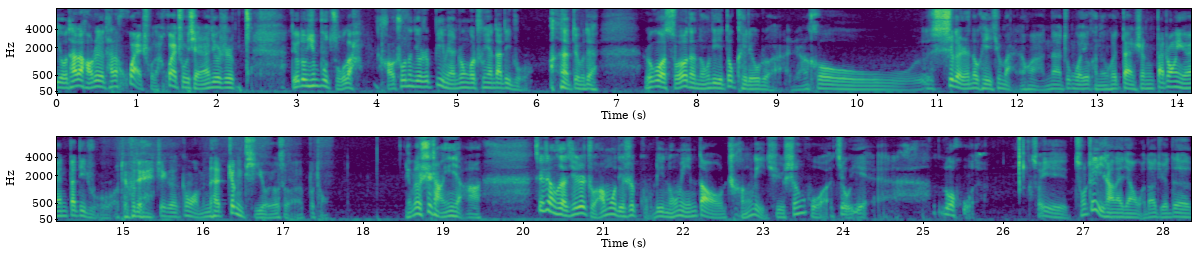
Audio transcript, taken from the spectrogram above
有它的好处，有它的坏处了。坏处显然就是流动性不足了。好处呢，就是避免中国出现大地主，对不对？如果所有的农地都可以流转，然后是个人都可以去买的话，那中国有可能会诞生大庄园、大地主，对不对？这个跟我们的政体又有所不同。有没有市场影响啊？这政策其实主要目的是鼓励农民到城里去生活、就业、落户的。所以从这意义上来讲，我倒觉得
